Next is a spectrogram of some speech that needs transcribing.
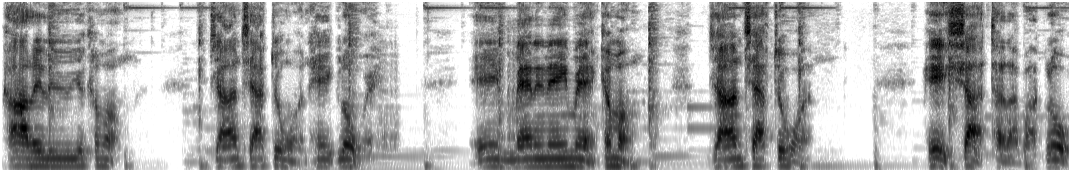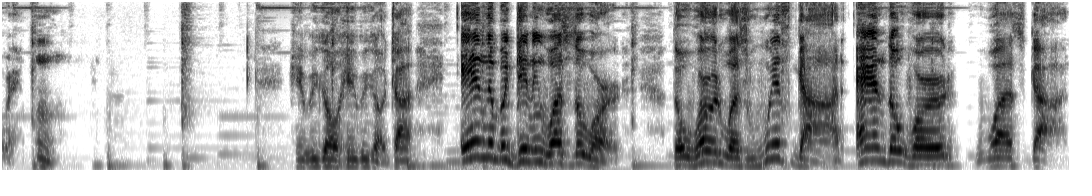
Hallelujah. Come on. John chapter 1. Hey, glory. Amen and amen. Come on. John chapter 1. Hey, Shataraba, glory. Mm. Here we go. Here we go. John. In the beginning was the Word. The Word was with God, and the Word was God.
